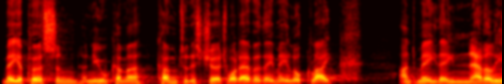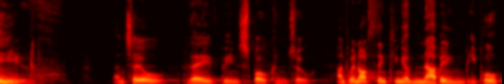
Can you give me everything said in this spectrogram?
May a person, a newcomer, come to this church, whatever they may look like, and may they never leave until they've been spoken to. And we're not thinking of nabbing people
